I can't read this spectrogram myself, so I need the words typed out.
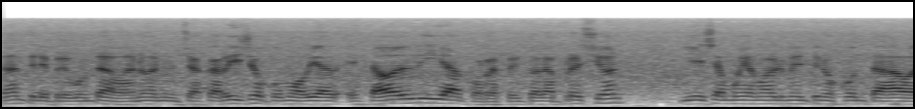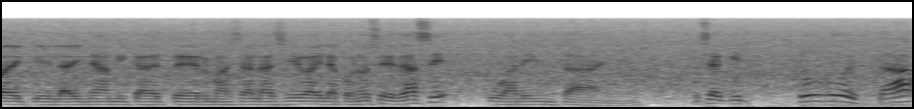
Dante le preguntaba ¿no? en un chacarrillo cómo había estado el día con respecto a la presión y ella muy amablemente nos contaba de que la dinámica de Termas ya la lleva y la conoce desde hace 40 años. O sea que todo está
